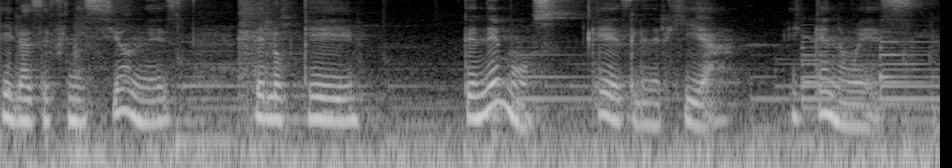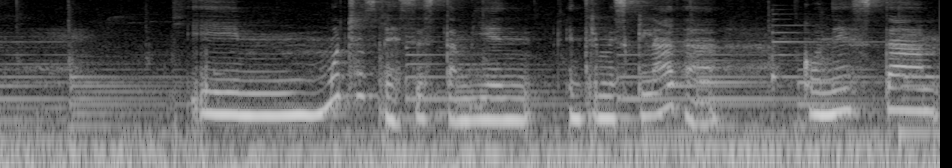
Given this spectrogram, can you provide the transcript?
y las definiciones de lo que tenemos, qué es la energía y qué no es. Y muchas veces también entremezclada con esta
